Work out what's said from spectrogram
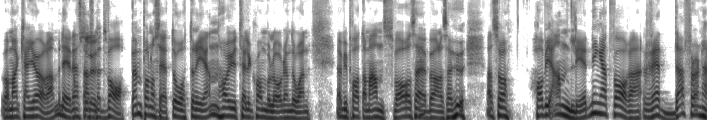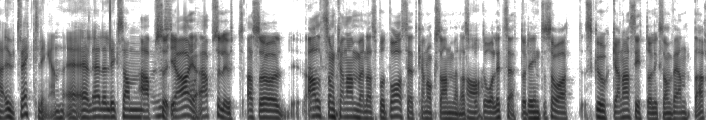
vad man kan göra med det. Nästan Absolut. som ett vapen på något mm. sätt. Och återigen har ju telekombolagen då en, när vi pratar om ansvar och så här mm. i början, så här, hur, alltså, har vi anledning att vara rädda för den här utvecklingen? Eh, eller, eller liksom... absolut. Ja, ja, absolut. Alltså, allt som kan användas på ett bra sätt kan också användas ja. på ett dåligt sätt. Och Det är inte så att skurkarna sitter och liksom väntar.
